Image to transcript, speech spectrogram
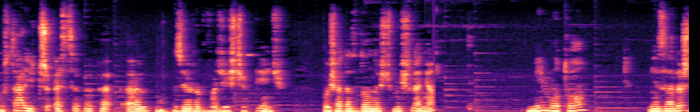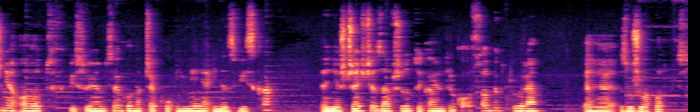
ustalić, czy SCP-PL-025 posiada zdolność myślenia. Mimo to, niezależnie od wpisującego na czeku imienia i nazwiska, nieszczęścia zawsze dotykają tylko osoby, która e, złożyła podpis.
